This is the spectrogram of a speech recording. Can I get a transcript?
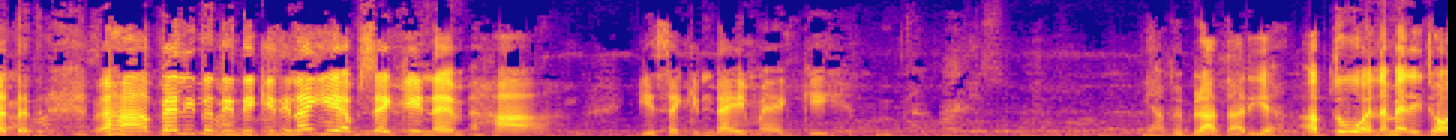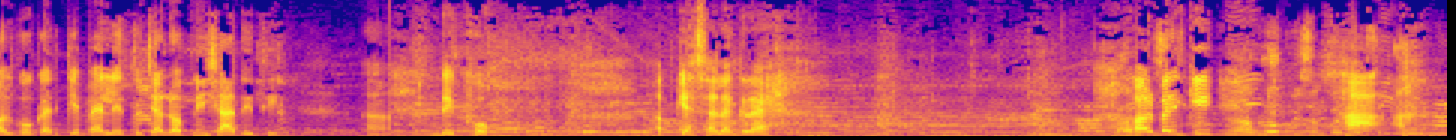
आते हुए। हाँ पहली तो दीदी की थी ना ये अब सेकंड है। हाँ। ये सेकंड टाइम है कि यहाँ पे बरात आ रही है। अब तो वो है ना मैरिज हॉल को करके पहले तो चलो अपनी शादी थी। हाँ देखो अब कैसा लग रहा है। और बल्कि आप लोग भी हाँ है। तो हैं।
